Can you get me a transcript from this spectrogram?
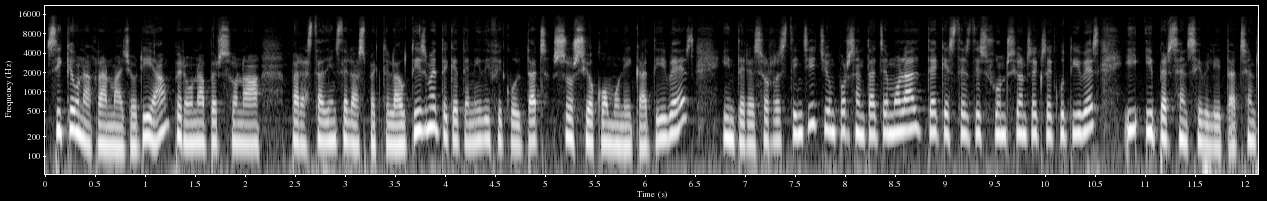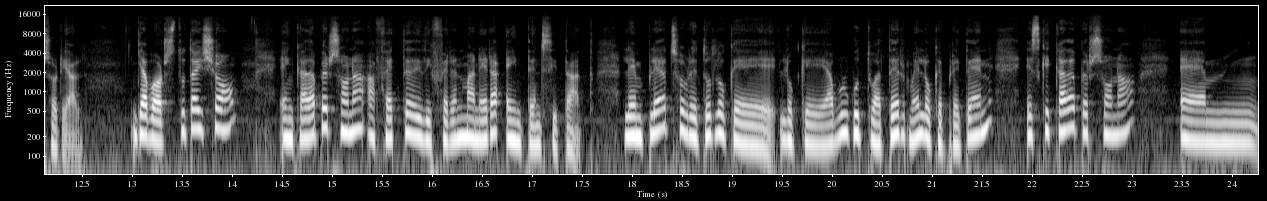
Sí que una gran majoria, però una persona per estar dins de l'aspecte de l'autisme té que tenir dificultats sociocomunicatives, interessos restringits i un percentatge molt alt té aquestes disfuncions executives i hipersensibilitat sensorial. Llavors, tot això en cada persona afecta de diferent manera e intensitat. L'empleat, sobretot, el que, lo que ha volgut dur a terme, el que pretén, és que cada persona eh,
